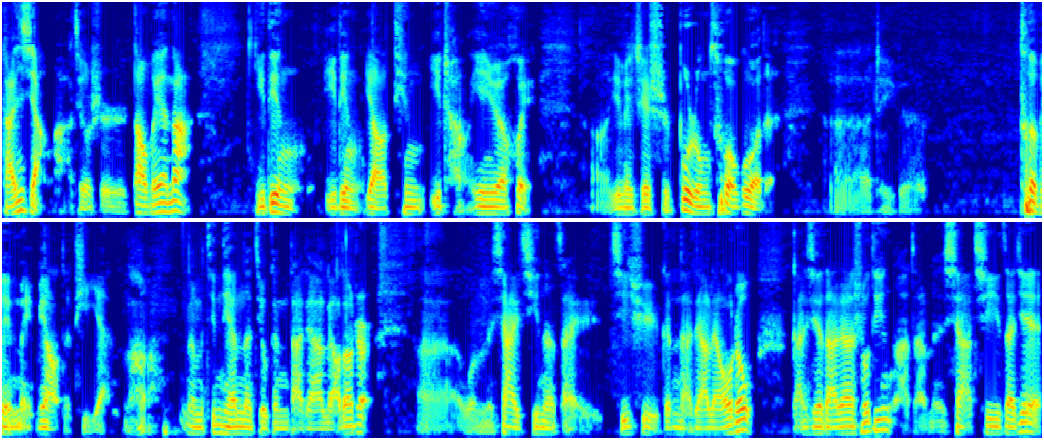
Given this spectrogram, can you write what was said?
感想啊，就是到维也纳一定一定要听一场音乐会啊，因为这是不容错过的呃这个特别美妙的体验啊。那么今天呢就跟大家聊到这儿，呃，我们下一期呢再继续跟大家聊欧洲，感谢大家的收听啊，咱们下期再见。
